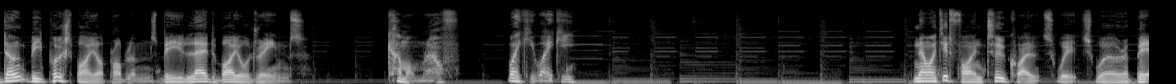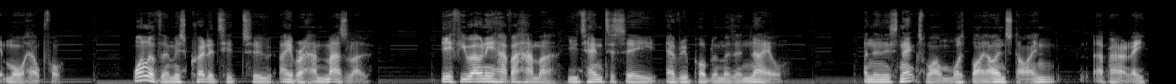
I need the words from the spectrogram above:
Don't be pushed by your problems, be led by your dreams. Come on, Ralph. Wakey, wakey. Now, I did find two quotes which were a bit more helpful. One of them is credited to Abraham Maslow. If you only have a hammer, you tend to see every problem as a nail. And then this next one was by Einstein, apparently,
